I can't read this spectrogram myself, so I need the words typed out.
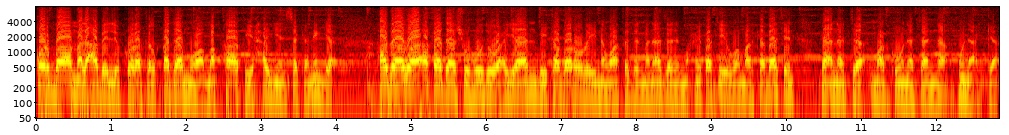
قرب ملعب لكرة القدم ومقهى في حي سكني. هذا وأفاد شهود عيان بتضرر نوافذ المنازل المحيطة ومركبات كانت مركونة هناك.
